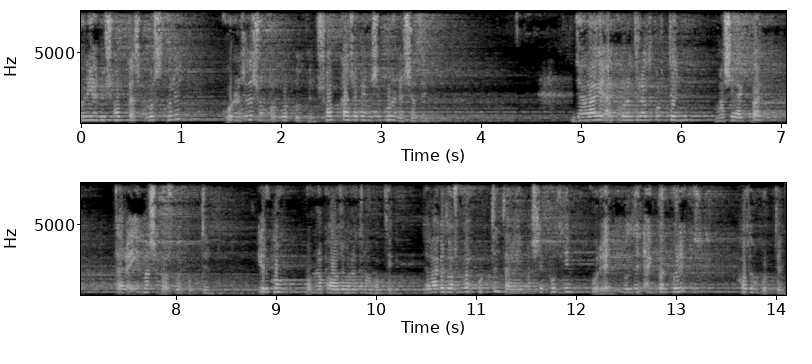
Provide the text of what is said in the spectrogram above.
দুনিয়াবি সব কাজ ক্লোজ করে কোরআনের সাথে সম্পর্ক করতেন, সব কাজ হবে মাসে কোরআনের সাথে। যারা এক কোরআন তেলাওয়াত করতেন, মাসে একবার, তারা এই মাসে দশবার করতেন এরকম বর্ণনা পাওয়া যাবে না তার থেকে যারা আগে দশবার করতেন তারা এই মাসে প্রতিদিন করে প্রতিদিন একবার করে খতম করতেন।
